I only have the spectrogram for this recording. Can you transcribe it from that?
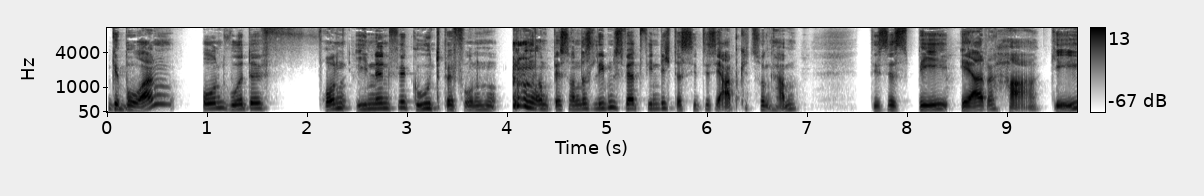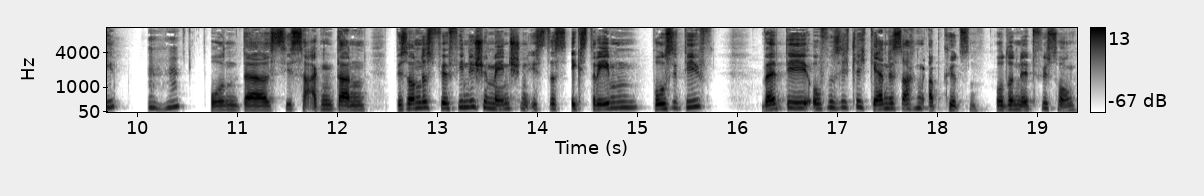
geboren und wurde von ihnen für gut befunden. Und besonders liebenswert finde ich, dass sie diese abgezogen haben, dieses BRHG. Und äh, sie sagen dann, besonders für finnische Menschen ist das extrem positiv, weil die offensichtlich gerne Sachen abkürzen oder nicht viel sagen.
